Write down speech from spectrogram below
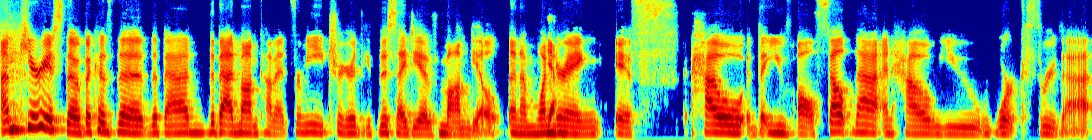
i'm curious though because the the bad the bad mom comment for me triggered this idea of mom guilt and i'm wondering yeah. if how that you've all felt that and how you work through that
